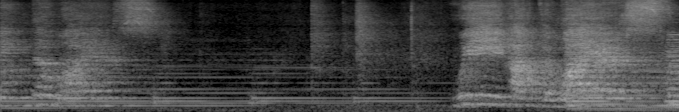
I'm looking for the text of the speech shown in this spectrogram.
The wires. We cut the wires.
